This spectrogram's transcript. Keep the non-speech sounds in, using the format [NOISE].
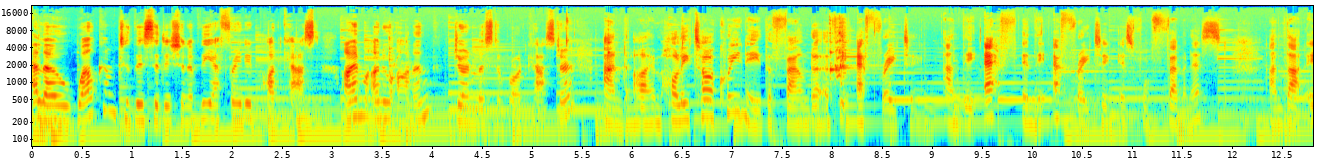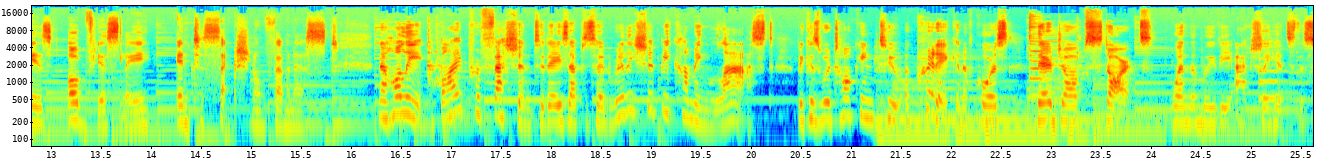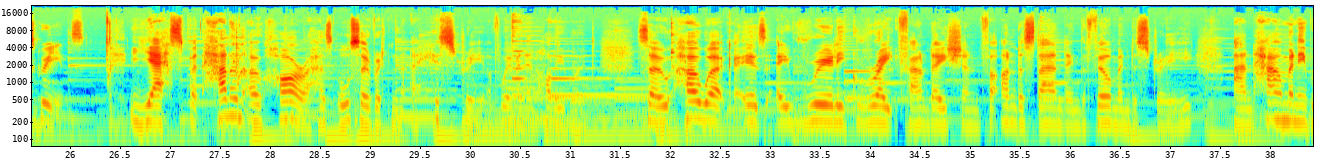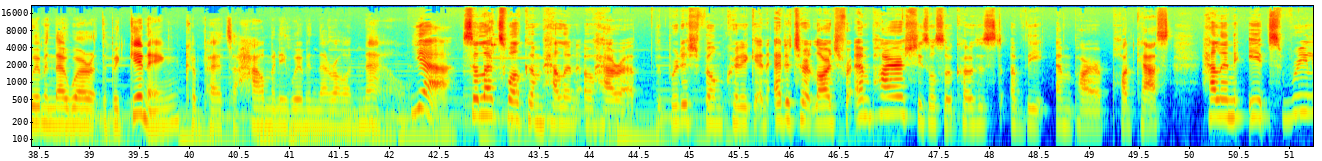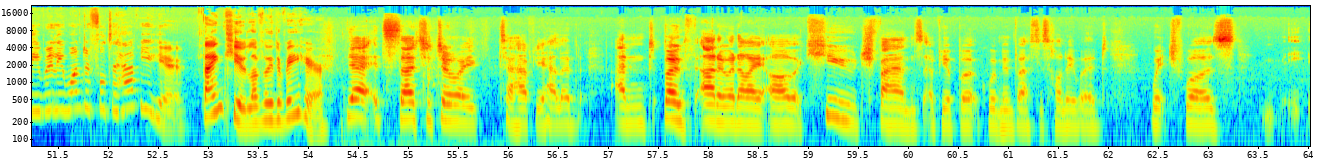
Hello, welcome to this edition of the F Rated podcast. I'm Anu Anand, journalist and broadcaster. And I'm Holly Tarquini, the founder of the F Rating. And the F in the F Rating is for feminist, and that is obviously intersectional feminist. Now, Holly, by profession, today's episode really should be coming last because we're talking to a critic, and of course, their job starts when the movie actually hits the screens. Yes, but Helen O'Hara has also written a history of women in Hollywood. So her work is a really great foundation for understanding the film industry and how many women there were at the beginning compared to how many women there are now. Yeah, so let's welcome Helen O'Hara, the British film critic and editor at large for Empire. She's also co host of the Empire podcast. Helen, it's really, really wonderful to have you here. Thank you. Lovely to be here. Yeah, it's such a joy to have you, Helen. And both Anu and I are huge fans of your book, Women versus Hollywood, which was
